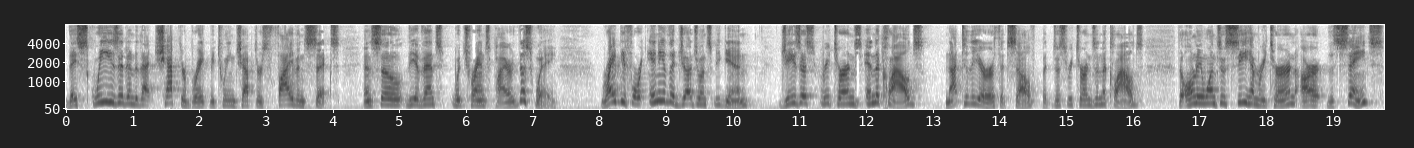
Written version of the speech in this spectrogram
They squeeze it into that chapter break between chapters 5 and 6. And so the events would transpire this way. Right before any of the judgments begin, Jesus returns in the clouds, not to the earth itself, but just returns in the clouds. The only ones who see him return are the saints.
